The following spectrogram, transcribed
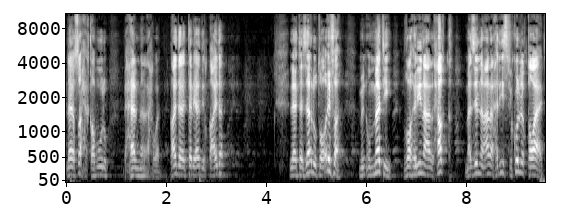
لا يصح قبوله بحال من الأحوال. قاعدة التالي هذه القاعدة. لا تزال طائفة من أمتي ظاهرين على الحق ما زلنا معنا الحديث في كل القواعد.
